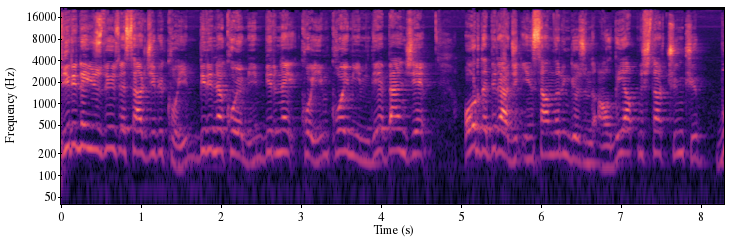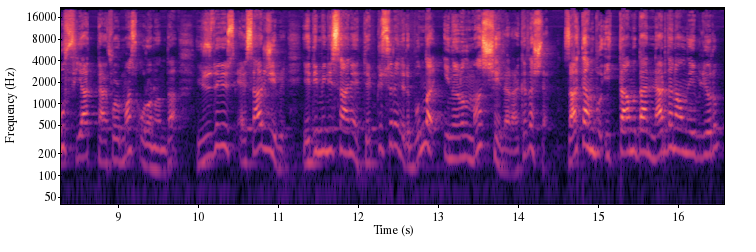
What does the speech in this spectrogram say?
Birine %100 sRGB koyayım, birine koymayayım, birine koyayım, koymayayım diye bence Orada birazcık insanların gözünde algı yapmışlar çünkü bu fiyat performans oranında %100 sRGB, 7 milisaniye tepki süreleri bunlar inanılmaz şeyler arkadaşlar. Zaten bu iddiamı ben nereden anlayabiliyorum?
